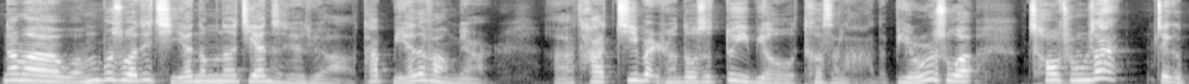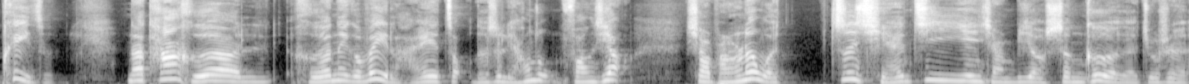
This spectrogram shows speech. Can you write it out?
那么我们不说这企业能不能坚持下去啊？它别的方面啊，它基本上都是对标特斯拉的。比如说超充站这个配置，那它和和那个蔚来走的是两种方向。小鹏呢，我之前记忆印象比较深刻的就是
